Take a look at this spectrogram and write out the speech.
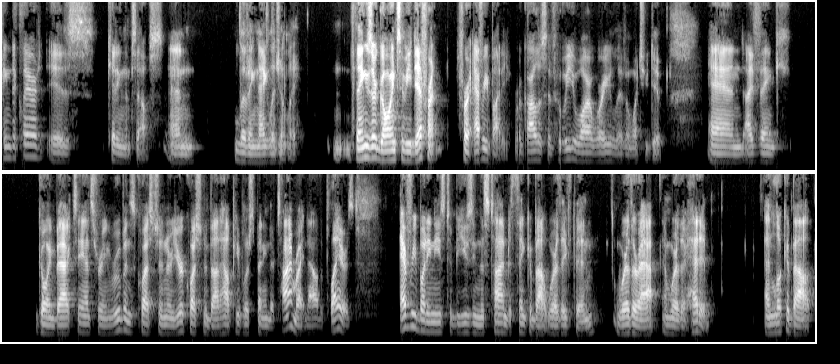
being declared is kidding themselves and living negligently. Things are going to be different for everybody, regardless of who you are, where you live, and what you do. And I think going back to answering Ruben's question or your question about how people are spending their time right now, the players, everybody needs to be using this time to think about where they've been, where they're at, and where they're headed and look about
